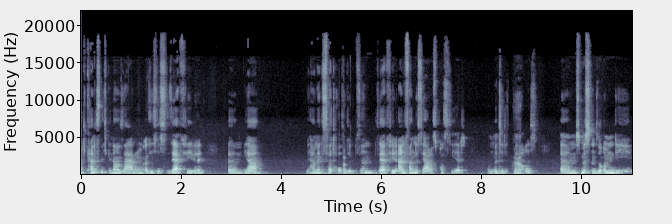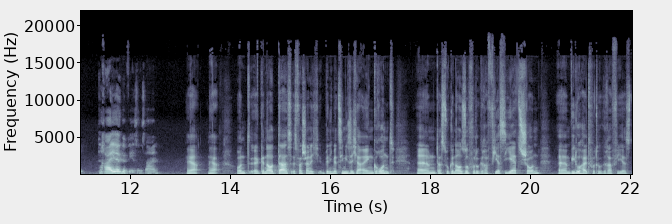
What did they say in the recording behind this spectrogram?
ich kann es nicht genau sagen. Also es ist sehr viel, ähm, ja, wir haben jetzt 2017 sehr viel Anfang des Jahres passiert und Mitte des ja. Jahres. Ähm, es müssten so um die drei gewesen sein. Ja, ja. Und äh, genau das ist wahrscheinlich, bin ich mir ziemlich sicher, ein Grund, ähm, dass du genau so fotografierst jetzt schon, ähm, wie du halt fotografierst.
